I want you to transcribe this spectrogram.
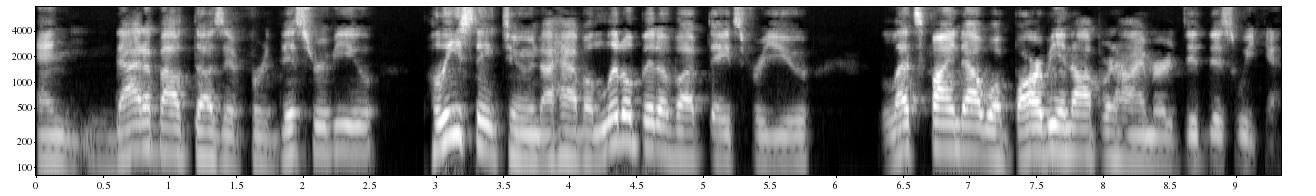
And that about does it for this review please stay tuned. I have a little bit of updates for you. Let's find out what Barbie and Oppenheimer did this weekend.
